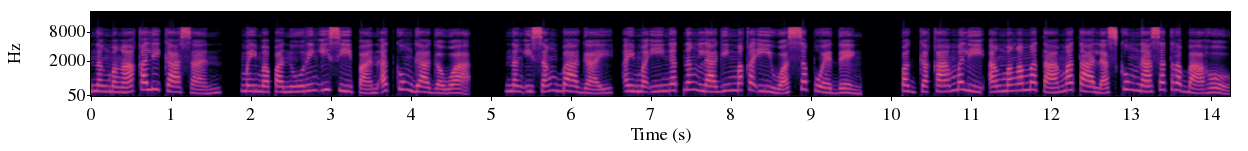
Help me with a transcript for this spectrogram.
ng mga kalikasan, may mapanuring isipan at kung gagawa ng isang bagay, ay maingat ng laging makaiwas sa pwedeng pagkakamali ang mga mata matalas kung nasa trabaho,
